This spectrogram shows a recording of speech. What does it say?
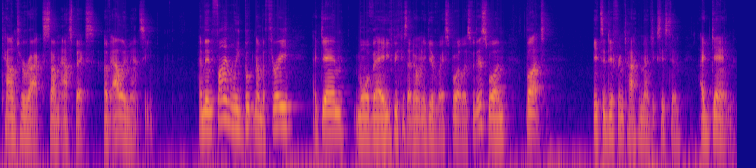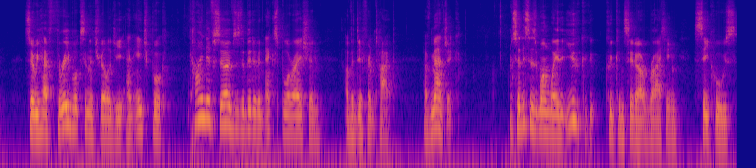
counteracts some aspects of allomancy. And then finally, book number three, again, more vague because I don't want to give away spoilers for this one, but it's a different type of magic system. Again. So we have three books in the trilogy, and each book kind of serves as a bit of an exploration of a different type of magic. So this is one way that you could consider writing sequels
